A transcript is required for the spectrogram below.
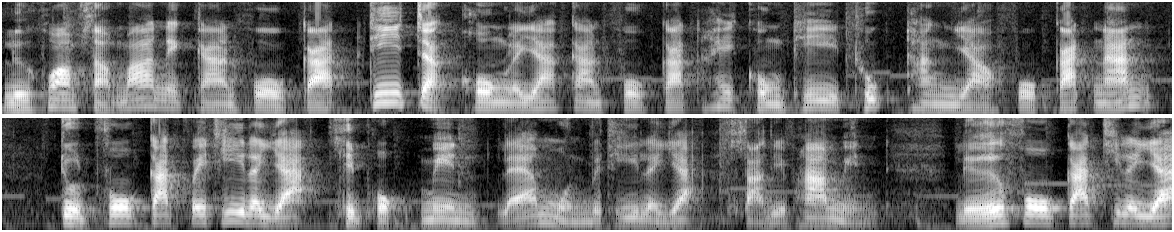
หรือความสามารถในการโฟกัส ที่จะคงระยะการโฟกัสให้คงที่ทุกทางยาวโฟกัสนั้น จุดโฟกัสไปที่ระยะ 16 มิล แล้วหมุนไปที่ระยะ 35 มิล หรือโฟกัสที่ระยะ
